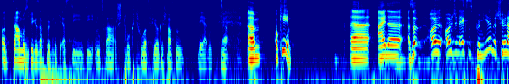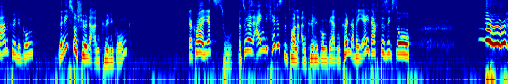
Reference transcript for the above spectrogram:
Und da muss, wie gesagt, wirklich erst die, die Infrastruktur für geschaffen werden. Ja. Ähm, okay. Äh, eine, also Or- Origin Access Premiere, eine schöne Ankündigung. Eine nicht so schöne Ankündigung. Da kommen wir jetzt zu. Beziehungsweise eigentlich hätte es eine tolle Ankündigung werden können, aber EA dachte sich so, nö,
